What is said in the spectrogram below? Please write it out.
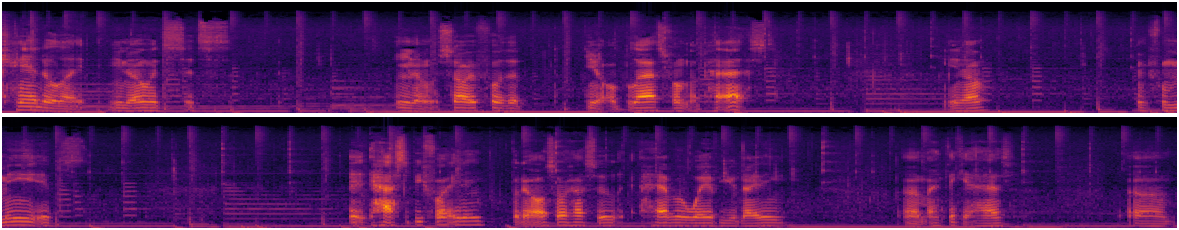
candlelight. You know, it's it's you know, sorry for the, you know, a blast from the past. You know? And for me, it's, it has to be frightening, but it also has to have a way of uniting. Um, I think it has. Um,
